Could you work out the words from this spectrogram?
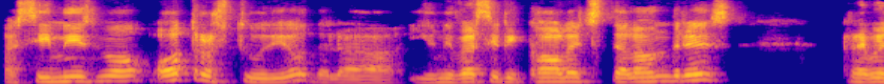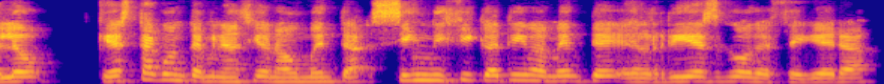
Asimismo, otro estudio de la University College de Londres reveló que esta contaminación aumenta significativamente el riesgo de ceguera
